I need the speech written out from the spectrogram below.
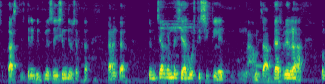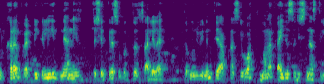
चुका असतील तरी तुम्ही सजेशन देऊ शकता. कारण का तुमच्याकडनं या गोष्टी शिकलेत आमचा अभ्यास वेगळा पण खरं प्रॅक्टिकली ज्ञान हे शेतकऱ्यासोबतच आलेलं आहे तर म्हणून विनंती आहे आपणास की बाबा तुम्हाला काही जे सजेशन असतील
